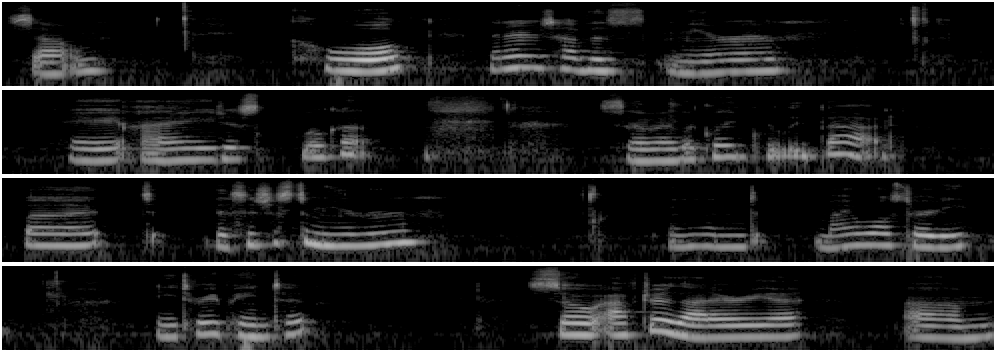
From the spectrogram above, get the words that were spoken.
So, cool. Then I just have this mirror. Hey, I just woke up so I look like really bad. But this is just a mirror, and my wall's dirty. Need to repaint it. So after that area, um,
